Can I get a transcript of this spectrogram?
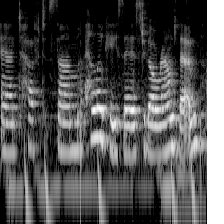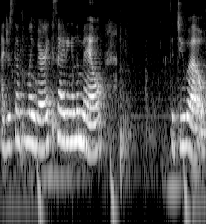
and tuft some pillowcases to go around them. I just got something very exciting in the mail. The Duo.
